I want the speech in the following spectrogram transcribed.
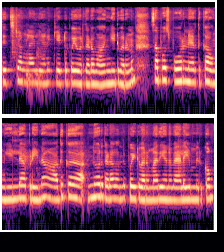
தைச்சிட்டாங்களா இல்லையான்னு கேட்டு போய் ஒரு தடவை வாங்கிட்டு வரணும். சப்போஸ் போகிற நேரத்துக்கு அவங்க இல்லை அப்படின்னா அதுக்கு இன்னொரு தடவை வந்து போயிட்டு வர மாதிரியான வேலையும் இருக்கும்.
